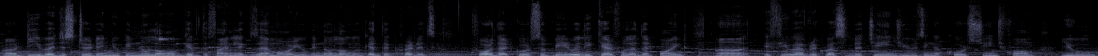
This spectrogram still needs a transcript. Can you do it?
uh, deregistered and you can no longer give the final exam or you can no longer get the credits for that course. So be really careful at that point. Uh, if you have requested a change using a course change form you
